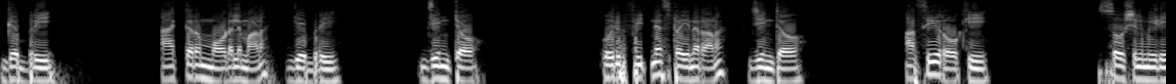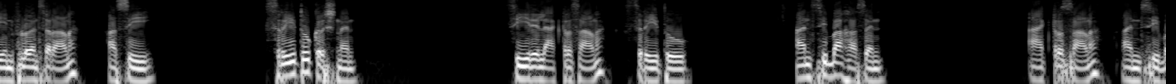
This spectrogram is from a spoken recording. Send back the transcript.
ഗബ്രി. ആക്ടറും മോഡലുമാണ് ഗബ്രി. ജിന്റോ. ഒരു ഫിറ്റ്നസ് ട്രെയിനറാണ് ജിന്റോ. അസി റോക്കി. സോഷ്യൽ മീഡിയ ഇൻഫ്ലുവൻസറാണ് അസി. ശ്രീതു കൃഷ്ണൻ. സീരിയൽ ആക്ട്രസ് ആണ് ശ്രീതു. അൻസിബ ഹസൻ. ആക്ട്രസ്സാണ് അൻസിബ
